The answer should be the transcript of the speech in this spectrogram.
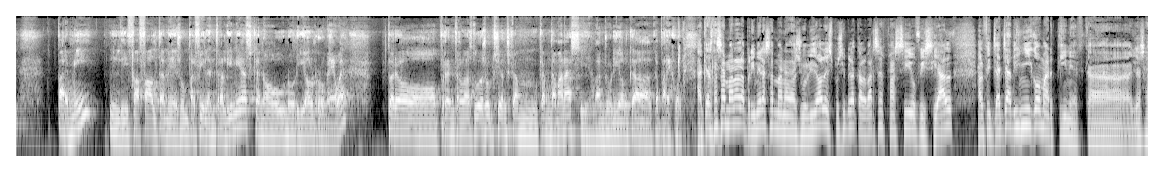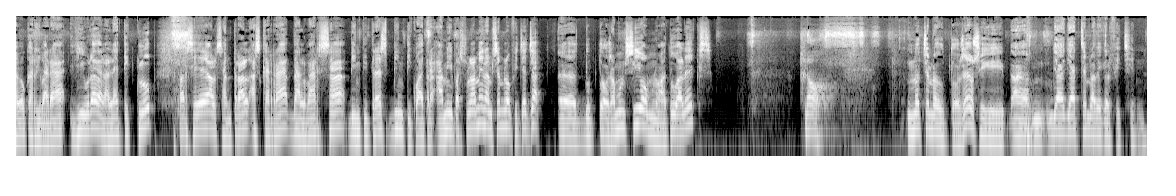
per mi li fa falta més un perfil entre línies que no un Oriol Romeu, eh? Però, però entre les dues opcions que em, que em demanes, sí, abans Oriol que, que Parejo. Aquesta setmana, la primera setmana de juliol, és possible que el Barça faci oficial el fitxatge d'Iñigo Martínez, que ja sabeu que arribarà lliure de l'Atlètic Club per ser el central esquerrà del Barça 23-24. A mi, personalment, em sembla un fitxatge eh, dubtós. Amb un sí o un no? A tu, Àlex? No. No et sembla dubtós, eh? O sigui, eh, ja, ja et sembla bé que el fitxin.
